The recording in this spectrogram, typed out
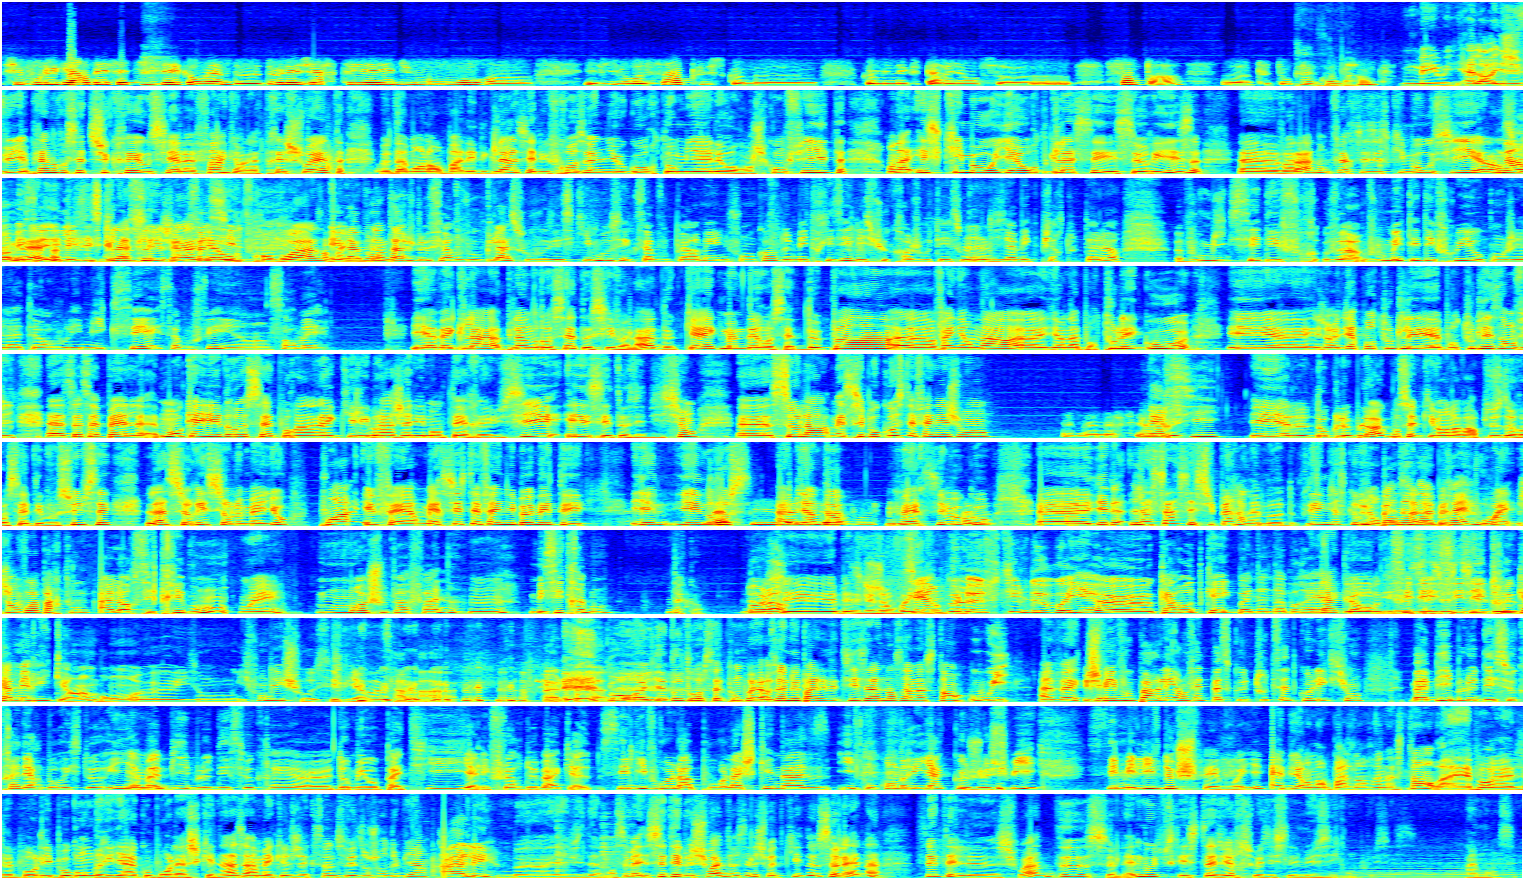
j'ai voulu garder cette idée quand même de, de légèreté, d'humour euh, et vivre ça plus comme euh, comme une expérience euh, sympa euh, plutôt qu'une contrainte. Mais oui, alors j'ai vu, il y a plein de recettes sucrées aussi à la fin qui ont l'air très chouettes. Notamment, là, on parlait de glace. Il y a du frozen yogurt au miel et orange confite. On a esquimaux, yaourt glacé et cerise. Euh, voilà, donc faire ces esquimaux aussi. Hein, Non, mais ça- les esquimaux, glace légère, yaourt, framboise. Enfin, et de- l'avantage de... faire vos glaces ou vos esquimaux, c'est que ça vous permet une fois encore de maîtriser les sucres ajoutés. Ce qu'on Mm. disait avec Pierre tout à l'heure. Vous mixez des fru- vous mettez des fruits au congélateur, vous les mixez, ça vous fait un sorbet. Et avec là plein de recettes aussi, voilà, de cake, même des recettes de pain. Euh, enfin, il y en a, euh, il y en a pour tous les goûts et euh, j'ai dire pour toutes les pour toutes les envies. Euh, ça s'appelle Mon cahier de recettes pour un rééquilibrage alimentaire réussi et c'est aux éditions Solar. Merci beaucoup Stéphanie Jouan. Eh ben, merci à vous. Et euh, donc le blog, pour celles qui vont en avoir plus de recettes et vous suivre, c'est la cerise sur le maillot.fr. Merci Stéphanie, bon été. Il y a une, il y a une Merci, À bientôt. à vous. Merci beaucoup. Euh, il y a de- Là, ça, c'est super à la mode. Vous allez me dire ce que vous Le en pensez, banana Annabelle. bread? Ouais, j'en vois partout. Alors c'est très bon. Oui. Moi, je suis pas fan, Mhm. mais c'est très bon. D'accord. Voilà. C'est un peu le style de, vous voyez, euh, carrot cake, banana bread. Des- C'est des, ce de- trucs américains. Bon, euh, ils, ont, ils font des choses, c'est bien, ça va. Voilà. Bon, euh, il y a d'autres recettes qu'on préfère. Vous allez nous parler des tisanes dans un instant Oui, avec. je vais vous parler en fait parce que toute cette collection, ma Bible des secrets d'herboristerie, il y a Mhm. ma Bible des secrets euh, d'homéopathie, il y a les fleurs de bac, ces livres-là pour l'ashkénaze hypochondriaque que je suis. C'est mes livres de chevet, vous voyez. Eh bien, on en parle dans un instant. Ouais, pour pour l'hypochondriaque ou pour l'ashkénaze, hein, Michael Jackson, ça fait toujours du bien. Allez. Ben, évidemment. C'était le choix de, c'est le choix de qui? De Solène? C'était le choix de Solène, oui, puisque les stagiaires choisissent les musiques en plus. Vraiment, c'est.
